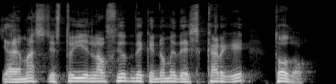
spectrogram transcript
Y además estoy en la opción de que no me descargue todo,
